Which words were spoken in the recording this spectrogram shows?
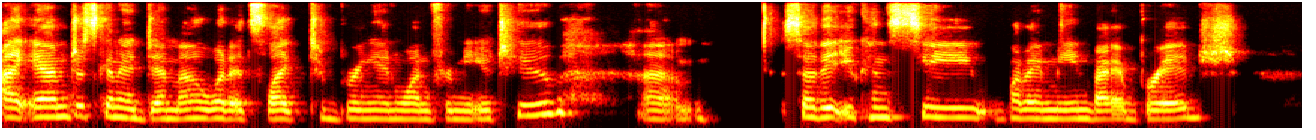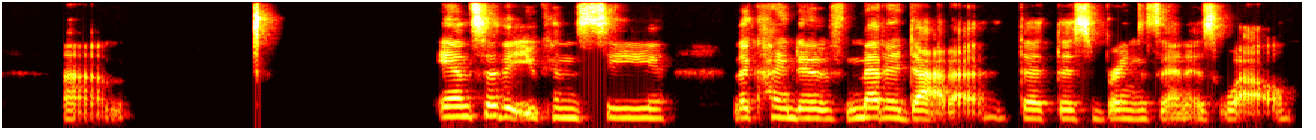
I am just going to demo what it's like to bring in one from YouTube um, so that you can see what I mean by a bridge um, and so that you can see the kind of metadata that this brings in as well.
